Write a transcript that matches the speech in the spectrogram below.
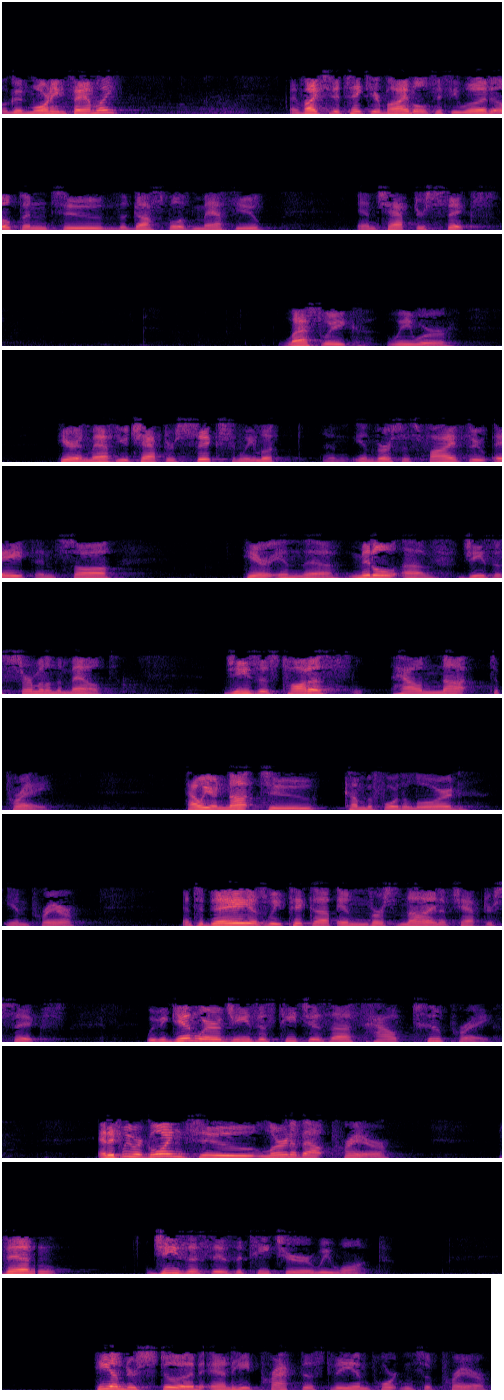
Well, good morning, family. I invite you to take your Bibles, if you would, open to the Gospel of Matthew and chapter 6. Last week, we were here in Matthew chapter 6, and we looked in verses 5 through 8 and saw here in the middle of Jesus' Sermon on the Mount, Jesus taught us how not to pray. How we are not to come before the Lord in prayer. And today, as we pick up in verse 9 of chapter 6, we begin where Jesus teaches us how to pray. And if we were going to learn about prayer, then Jesus is the teacher we want. He understood and he practiced the importance of prayer.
